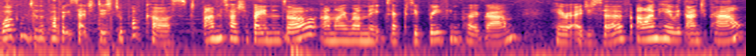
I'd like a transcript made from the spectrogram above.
Welcome to the Public Sector Digital Podcast. I'm Natasha Veenendaal and I run the Executive Briefing Programme here at EduServe. And I'm here with Andy Powell.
